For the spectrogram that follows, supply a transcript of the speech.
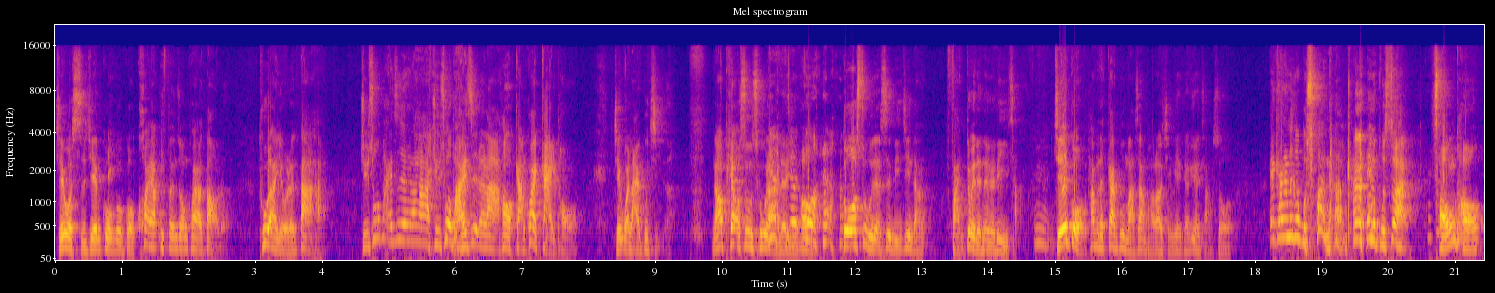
结果时间过过过，快要一分钟快要到了，突然有人大喊：“举错牌子了啦！举错牌子了啦！吼，赶快改投！”结果来不及了，然后票数出来了以就后，多数的是民进党反对的那个立场。嗯，结果他们的干部马上跑到前面跟院长说：“哎、刚刚那个不算呐、刚刚那个不算，重投。”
